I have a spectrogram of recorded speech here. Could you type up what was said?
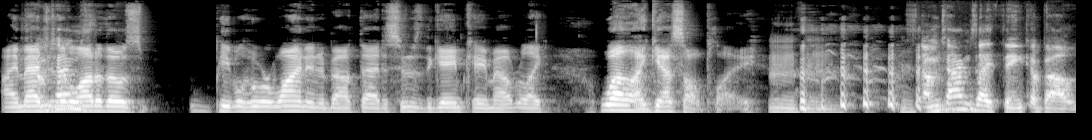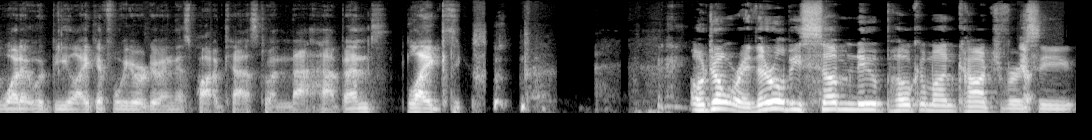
I imagine that a lot of those people who were whining about that as soon as the game came out were like, "Well, I guess I'll play." Mhm. Sometimes I think about what it would be like if we were doing this podcast when that happened. Like, Oh, don't worry. There will be some new Pokemon controversy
